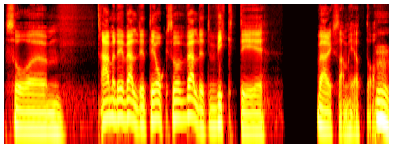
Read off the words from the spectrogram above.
Så ehm, ja, men det är väldigt, det är också väldigt viktig verksamhet då. Mm.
